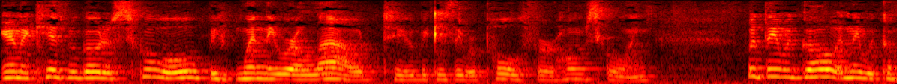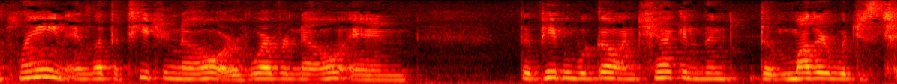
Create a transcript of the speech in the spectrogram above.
and the kids would go to school when they were allowed to because they were pulled for homeschooling. But they would go and they would complain and let the teacher know or whoever know, and the people would go and check, and then the mother would just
